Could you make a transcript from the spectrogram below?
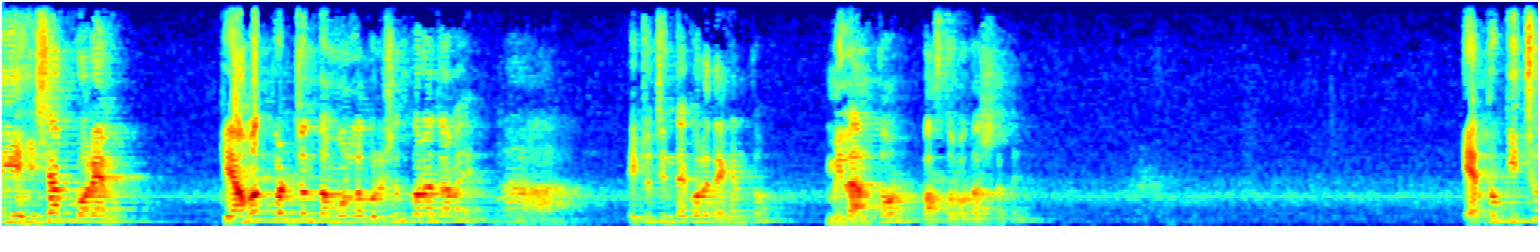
দিয়ে হিসাব করেন, কেয়ামত পর্যন্ত মূল্য পরিশোধ করা যাবে? একটু চিন্তা করে দেখেন তো, মিলান তো বাস্তবতার সাথে। এত কিছু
